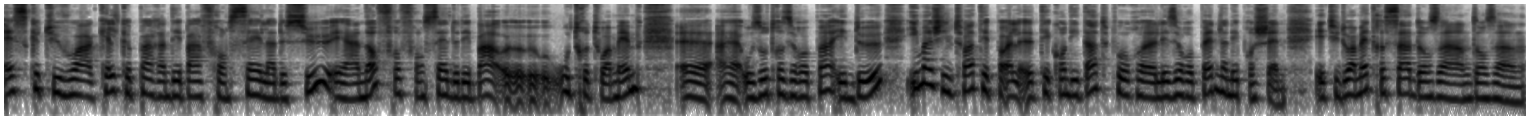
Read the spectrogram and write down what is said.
est-ce que tu vois quelque part un débat français là-dessus et un offre français de débat euh, euh, outre toi-même euh, aux autres Européens? Et deux, imagine-toi, tu es, candidate pour les Européennes l'année prochaine et tu dois mettre ça dans un, dans un,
